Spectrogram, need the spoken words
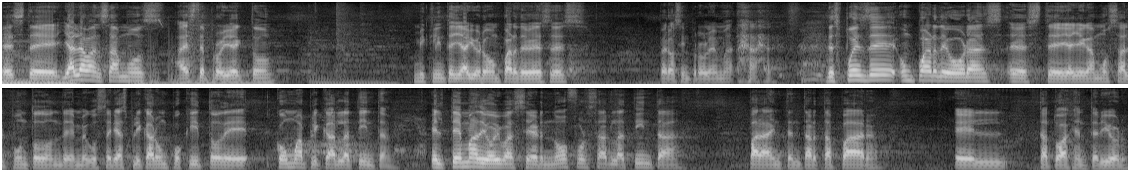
Este, ya le avanzamos a este proyecto. Mi cliente ya lloró un par de veces, pero sin problema. Después de un par de horas, este, ya llegamos al punto donde me gustaría explicar un poquito de cómo aplicar la tinta. El tema de hoy va a ser no forzar la tinta para intentar tapar el tatuaje anterior.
